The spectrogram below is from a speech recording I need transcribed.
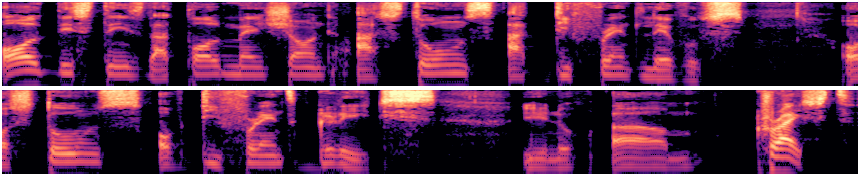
all these things that Paul mentioned are stones at different levels or stones of different grades. You know, um, Christ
